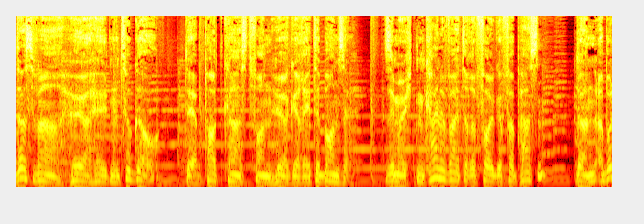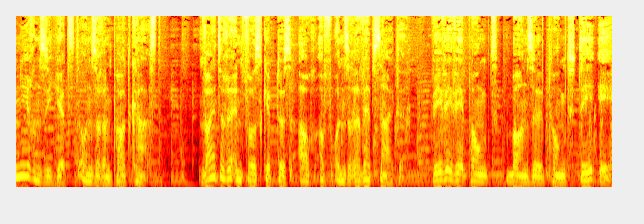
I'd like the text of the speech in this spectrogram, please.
Das war Hörhelden to go, der Podcast von Hörgeräte Bonsel. Sie möchten keine weitere Folge verpassen? Dann abonnieren Sie jetzt unseren Podcast. Weitere Infos gibt es auch auf unserer Webseite www.bonsel.de.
